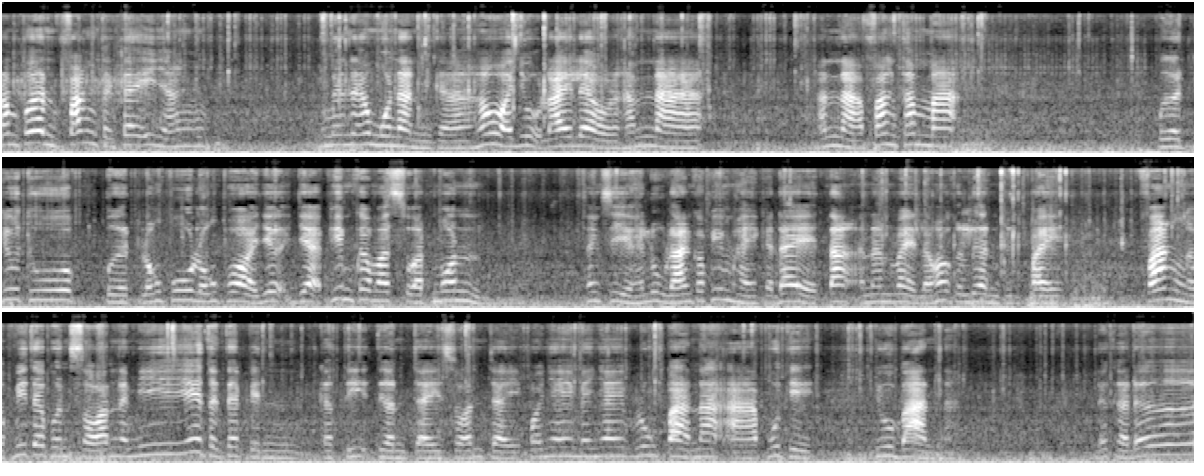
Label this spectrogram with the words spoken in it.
ลำเพิ่นฟังแต่แต่อีหยังแม่แนวมูนันกะเฮาอายุหลายแล้วหันหนาหันหนาฟังธรรมะ เปิด YouTube เปิดหลวงปู่หลวงพ่อเยอะแยะพิมพ์เข้ามาสวดมนต์ทั้งสี่ให้ลูกหลานก็พิมพ์ให้ก็ได้ตั้งอันนั้นไว้แล้วเฮาก็เลื่อนขึ้นไป ฟังมีแต่เพิ่นสอนน่ะมีตั้งแต่เป็นกติเตือนใจสอนใจพ่อใหญ่แม่ใหญ่ลุงป้าหน้าอาผู้ที่อยู่บ้านนะเด้อค่ะเด้อ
